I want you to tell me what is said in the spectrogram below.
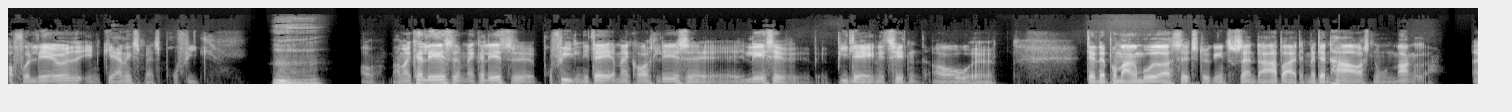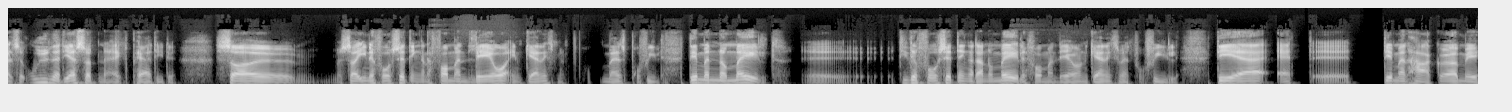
at få lavet en gerningsmandsprofil. Mm. Og og man kan læse, man kan læse profilen i dag, og man kan også læse, læse bilagene til den, og øh, den er på mange måder også et stykke interessant arbejde, men den har også nogle mangler. Altså uden at jeg sådan er ekspert i det, så, øh, så er en af forudsætningerne for, at man laver en gerningsmandsprofil, det man normalt, øh, de der forudsætninger, der er normale for, at man laver en gerningsmandsprofil, det er, at øh, det man har at gøre med,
